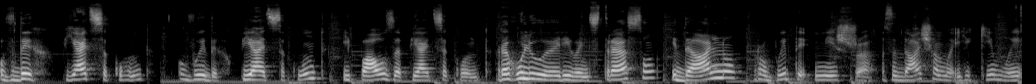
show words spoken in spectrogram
Вдих 5 секунд, видих 5 секунд і пауза 5 секунд. Регулює рівень стресу. Ідеально робити між задачами, які ми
